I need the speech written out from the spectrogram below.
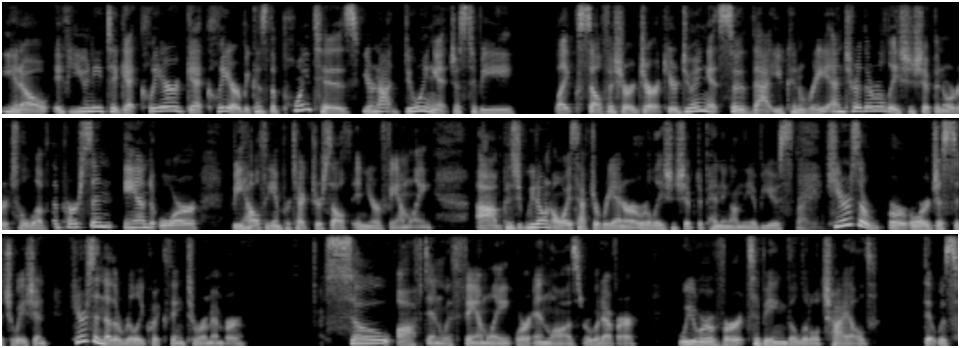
you know, if you need to get clear, get clear because the point is you're not doing it just to be like selfish or a jerk. You're doing it so that you can re-enter the relationship in order to love the person and or be healthy and protect yourself in your family. Um, because we don't always have to re-enter a relationship depending on the abuse. Right. Here's a or, or just situation. Here's another really quick thing to remember. So often with family or in-laws or whatever, we revert to being the little child that was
